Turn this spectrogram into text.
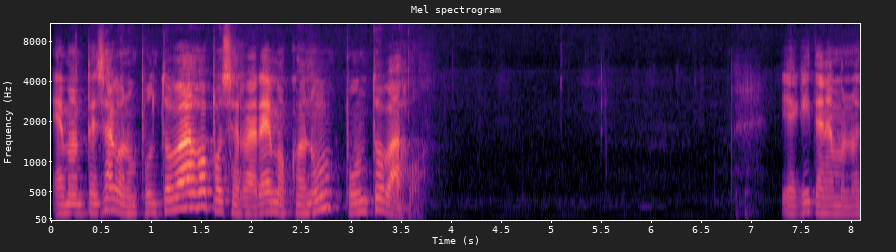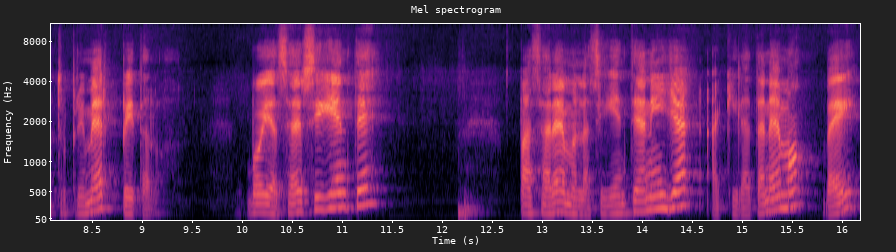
Hemos empezado con un punto bajo, pues cerraremos con un punto bajo. Y aquí tenemos nuestro primer pétalo. Voy a hacer el siguiente. Pasaremos la siguiente anilla. Aquí la tenemos, ¿veis?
